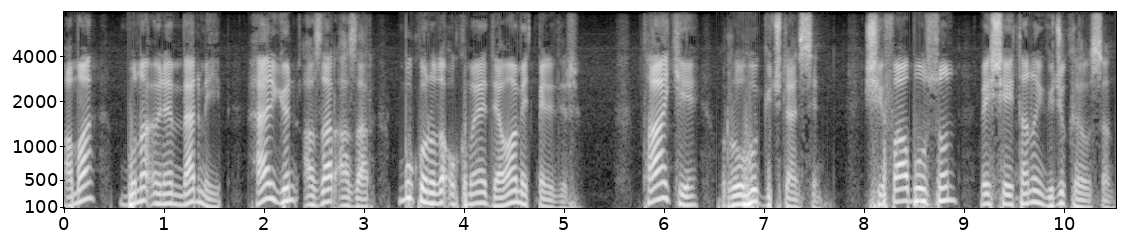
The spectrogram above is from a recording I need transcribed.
Ama buna önem vermeyip her gün azar azar bu konuda okumaya devam etmelidir. Ta ki ruhu güçlensin, şifa bulsun ve şeytanın gücü kırılsın.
